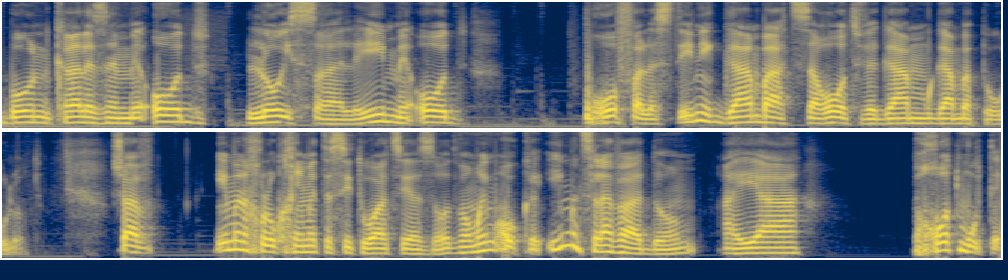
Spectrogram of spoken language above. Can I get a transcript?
בואו נקרא לזה מאוד לא ישראלי, מאוד פרו-פלסטיני, גם בהצהרות וגם בפעולות. עכשיו, אם אנחנו לוקחים את הסיטואציה הזאת ואומרים אוקיי אם הצלב האדום היה פחות מוטה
